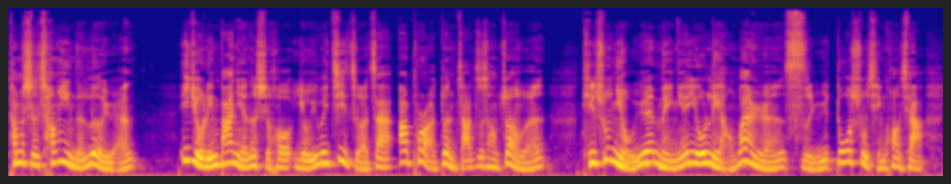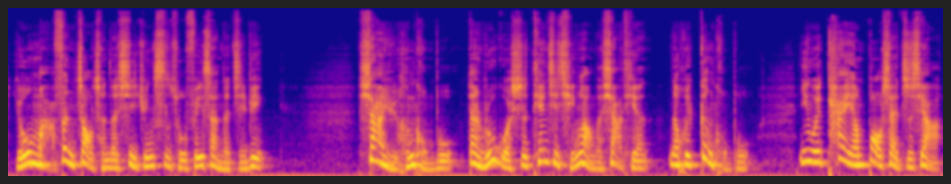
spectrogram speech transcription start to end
它们是苍蝇的乐园。一九零八年的时候，有一位记者在《阿普尔顿》杂志上撰文，提出纽约每年有两万人死于多数情况下由马粪造成的细菌四处飞散的疾病。下雨很恐怖，但如果是天气晴朗的夏天，那会更恐怖，因为太阳暴晒之下，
